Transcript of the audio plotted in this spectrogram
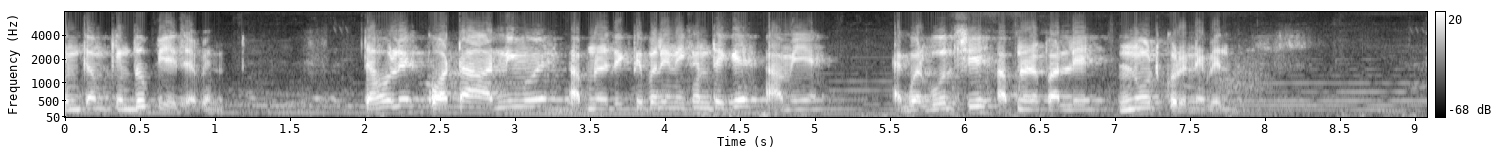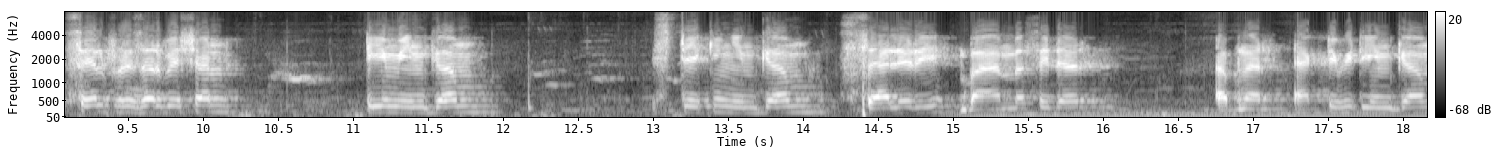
ইনকাম কিন্তু পেয়ে যাবেন। তাহলে কটা আর্নিং ওয়ে আপনারা দেখতে পেলেন এখান থেকে? আমি একবার বলছি আপনারা পারলে নোট করে নেবেন। Self reservation team income staking income salary বা অ্যাম্বাসিডার আপনার অ্যাক্টিভিটি ইনকাম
